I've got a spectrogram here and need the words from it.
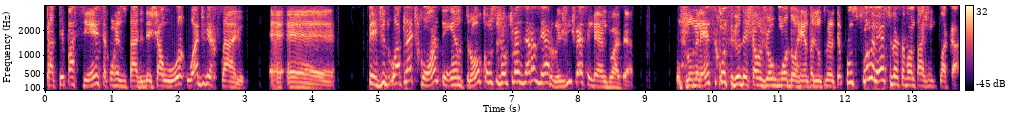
para ter paciência com o resultado e deixar o, o adversário é, é, perdido. O Atlético ontem entrou como se o jogo tivesse 0 a 0 eles não estivessem ganhando de 1 a 0 O Fluminense conseguiu deixar o jogo modorrento ali no primeiro tempo, como se o Fluminense tivesse a vantagem no placar.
